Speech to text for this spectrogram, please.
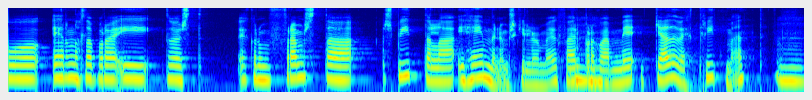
og er náttúrulega bara í þú veist, einhverjum fremsta spítala í heiminum skilur mig, fær mm -hmm. bara mhm. eitthvað geðveikt trítment mm -hmm.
